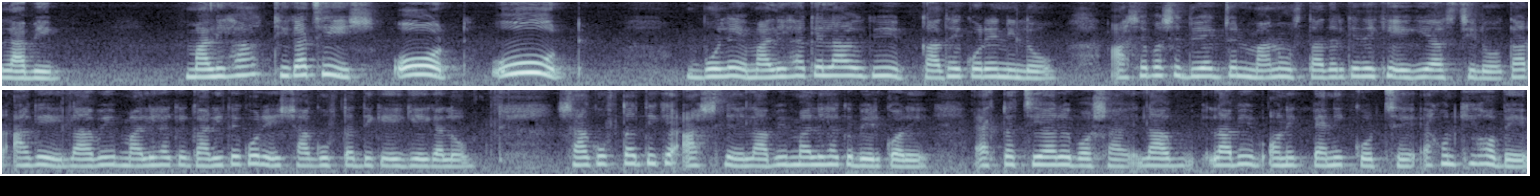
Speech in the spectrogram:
লাবিব, মালিহা, ঠিক আছিস? ওট উঠ! বলে মালিহাকে লাবিব কাঁধে করে নিল। আশেপাশে দু একজন মানুষ তাদেরকে দেখে এগিয়ে আসছিল। তার আগে লাবিব মালিহাকে গাড়িতে করে শাগুফতার দিকে এগিয়ে গেল। শাগুফতার দিকে আসলে লাবিব মালিহাকে বের করে। একটা চেয়ারে বসায়। লাব- লাবিব অনেক প্যানিক করছে। এখন কি হবে?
